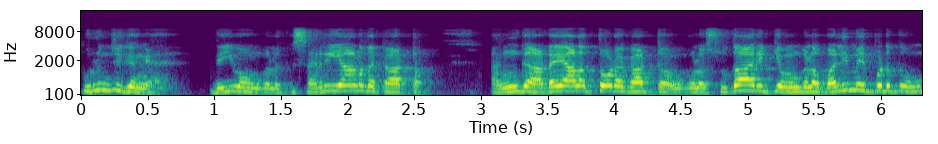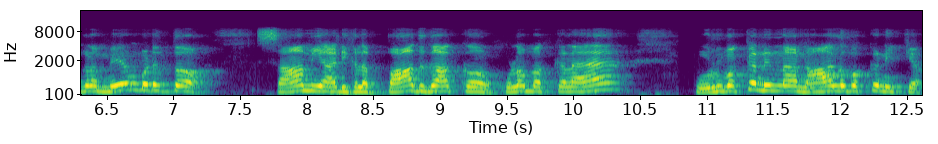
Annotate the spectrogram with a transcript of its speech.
புரிஞ்சுக்குங்க. தெய்வம் உங்களுக்கு சரியானதை காட்டும். அங்க அடையாளத்தோட காட்டும். உங்களை சுதாரிக்கும் உங்களை வலிமைப்படுத்தும் உங்களை மேம்படுத்தும். சாமி ஆடிகளை பாதுகாக்கும். குலமக்களை ஒரு பக்கம் நின்னா நாலு பக்கம் நிற்கும்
